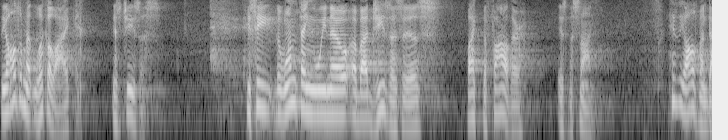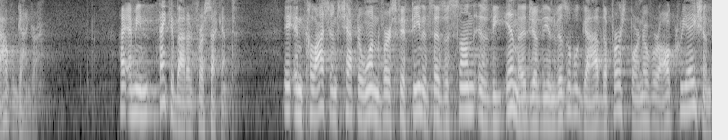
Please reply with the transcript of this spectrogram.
The ultimate look-alike is Jesus. You see, the one thing we know about Jesus is, like the Father, is the Son. He's the ultimate doppelganger. I, mean, think about it for a second. In Colossians chapter 1, verse 15, it says, The Son is the image of the invisible God, the firstborn over all creation.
